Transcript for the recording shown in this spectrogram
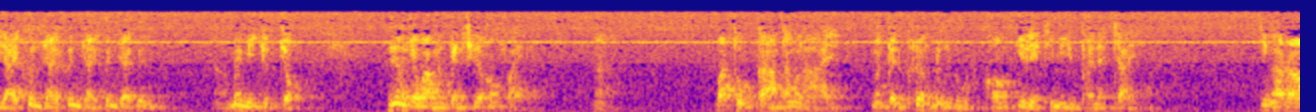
ใหญ่ขึ้นใหญ่ขึ้นใหญ่ขึ้นใหญ่ขึ้น ไม่มีจุดจบ เนื่องจากว่ามันเป็นเชื้อของไฟวัตถุกรรมทั้งหลาย มันเป็นเครื่องดึงดูดของกิเลสที่มีอยู่ภายในใจ ยิ่งเอาเรา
